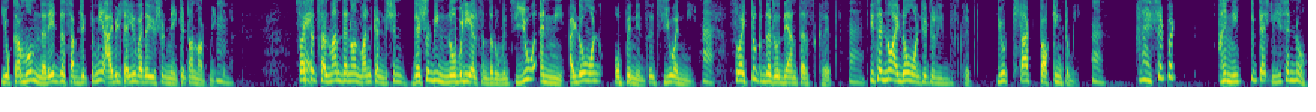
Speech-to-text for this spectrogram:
You come home, narrate the subject to me. I will tell you whether you should make it or not make hmm. it. So I said, Salman, then on one condition, there should be nobody else in the room. It's you and me. I don't want opinions. It's you and me. Huh. So I took the Hrudayantar script. Huh. He said, No, I don't want you to read the script. You start talking to me. Huh. And I said, But I need to tell. He said, No.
